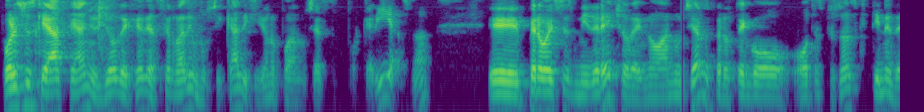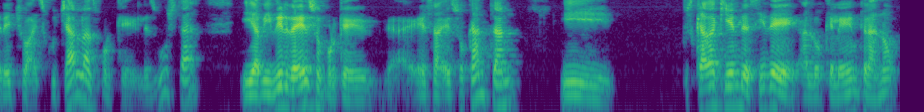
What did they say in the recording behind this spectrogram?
Por eso es que hace años yo dejé de hacer radio musical, dije yo no puedo anunciar estas porquerías, ¿no? Eh, pero ese es mi derecho de no anunciarlas, pero tengo otras personas que tienen derecho a escucharlas porque les gusta y a vivir de eso porque esa, eso cantan y pues cada quien decide a lo que le entra, ¿no?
